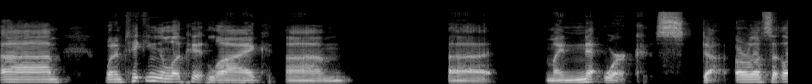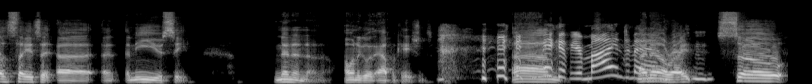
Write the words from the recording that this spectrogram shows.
Um, when I'm taking a look at like um, uh, my network stuff, or let's let's say it's a, uh, an EUC. No, no, no, no. I want to go with applications. Um, Make up your mind, man. I know, right? so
